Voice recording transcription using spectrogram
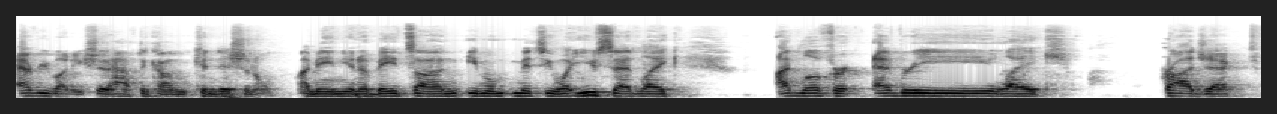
everybody should have to come conditional. I mean, you know, based on even Mitzi, what you said, like, I'd love for every like project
